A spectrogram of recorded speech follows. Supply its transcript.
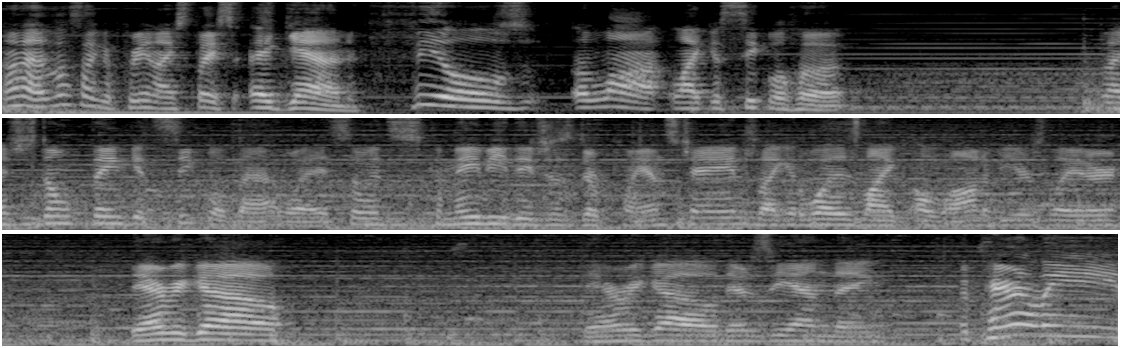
Oh, that looks like a pretty nice place. Again, feels a lot like a sequel hook. But I just don't think it's sequel that way. So it's maybe they just their plans changed, like it was like a lot of years later. There we go. There we go. There's the ending. Apparently,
